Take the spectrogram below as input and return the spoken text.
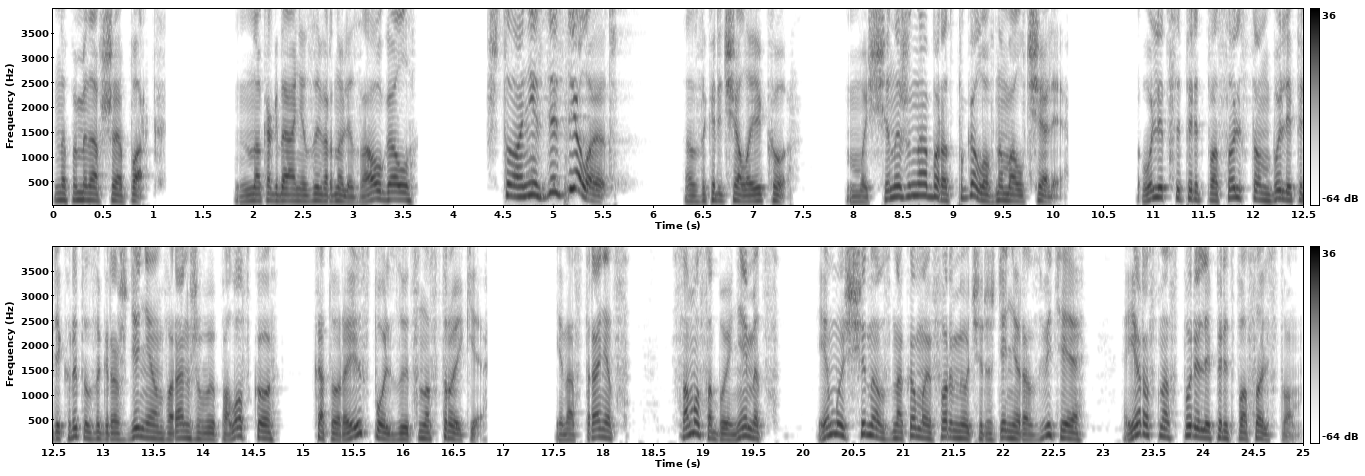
напоминавшая парк. Но когда они завернули за угол... «Что они здесь делают?» – закричала Ико. Мужчины же наоборот поголовно молчали. Улицы перед посольством были перекрыты заграждением в оранжевую полоску, которая используется на стройке. Иностранец, само собой немец, и мужчина в знакомой форме учреждения развития яростно спорили перед посольством.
